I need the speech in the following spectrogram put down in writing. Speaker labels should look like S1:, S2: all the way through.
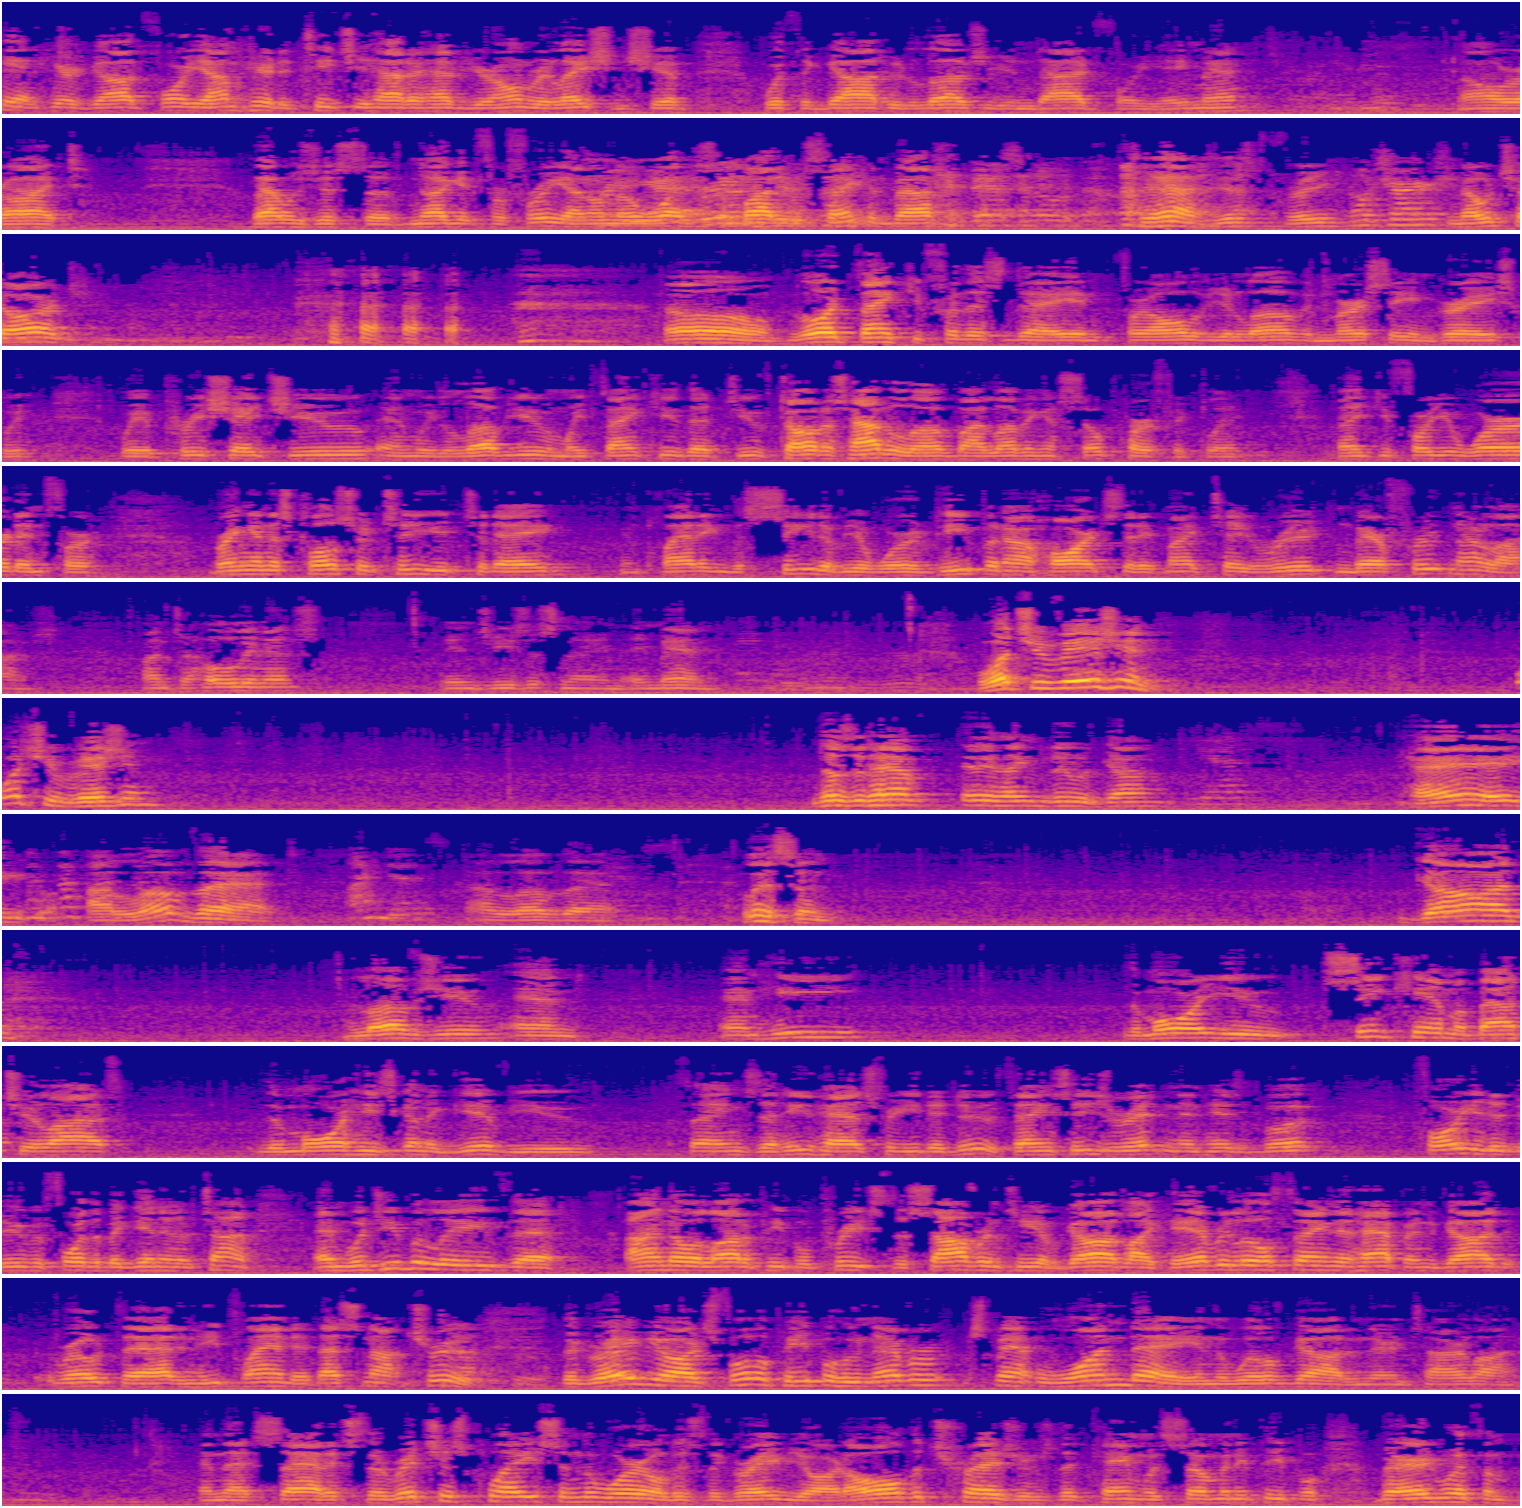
S1: can't hear God for you. I'm here to teach you how to have your own relationship with the God who loves you and died for you. Amen? All right. That was just a nugget for free. I don't know what somebody was thinking about. Yeah, just free.
S2: No charge?
S1: No charge. oh, Lord, thank you for this day and for all of your love and mercy and grace. We we appreciate you and we love you and we thank you that you've taught us how to love by loving us so perfectly. Thank you for your word and for bringing us closer to you today and planting the seed of your word deep in our hearts that it might take root and bear fruit in our lives unto holiness. In Jesus' name, amen. What's your vision? What's your vision? Does it have anything to do with God? Hey, I love that. I love that. Listen, God loves you and and he the more you seek him about your life, the more he's going to give you things that he has for you to do, things he's written in his book for you to do before the beginning of time. And would you believe that I know a lot of people preach the sovereignty of God like every little thing that happened God wrote that and he planned it. That's not true. The graveyard's full of people who never spent one day in the will of God in their entire life. And that's sad. It's the richest place in the world is the graveyard. All the treasures that came with so many people buried with them.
